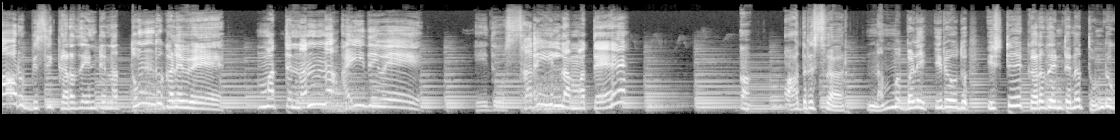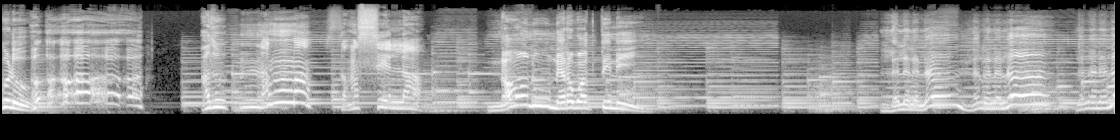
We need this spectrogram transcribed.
ಆರು ಬಿಸಿ ಕರದೆಂಟಿನ ತುಂಡುಗಳಿವೆ ಮತ್ತೆ ನನ್ನ ಐದಿವೆ ಇದು ಸರಿ ಇಲ್ಲ ಮತ್ತೆ ಆದ್ರೆ ಸರ್ ನಮ್ಮ ಬಳಿ ಇರೋದು ಇಷ್ಟೇ ಕರದೆಂಟಿನ ತುಂಡುಗಳು. ಅದು ನಮ್ಮ ಸಮಸ್ಯೆ ಅಲ್ಲ ನಾನು ನೆರವಾಗ್ತೀನಿ ಲಲಲಲ, ಲಲಲಲ, ಲಲಲಲ.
